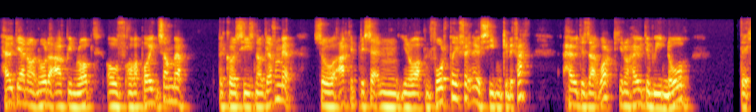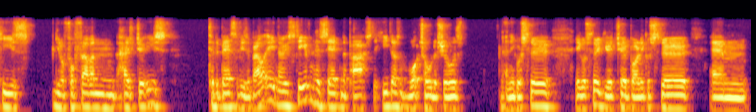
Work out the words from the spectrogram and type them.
How do I not know that I've been robbed of, of a point somewhere? Because he's not given me it. So I could be sitting, you know, up in fourth place right now. Stephen could be fifth. How does that work? You know, how do we know that he's, you know, fulfilling his duties to the best of his ability? Now, Stephen has said in the past that he doesn't watch all the shows and he goes through he goes through YouTube or he goes through um,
